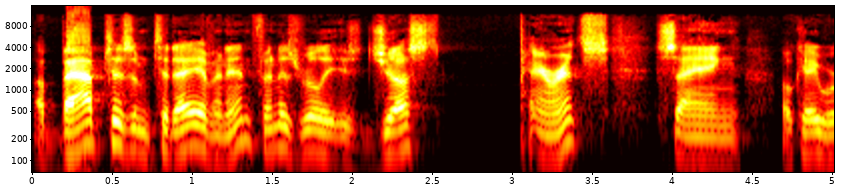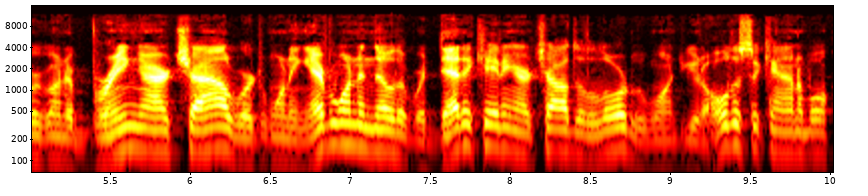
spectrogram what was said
A baptism today of an infant is really is just parents saying, okay, we're going to bring our child. We're wanting everyone to know that we're dedicating our child to the Lord. We want you to hold us accountable.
